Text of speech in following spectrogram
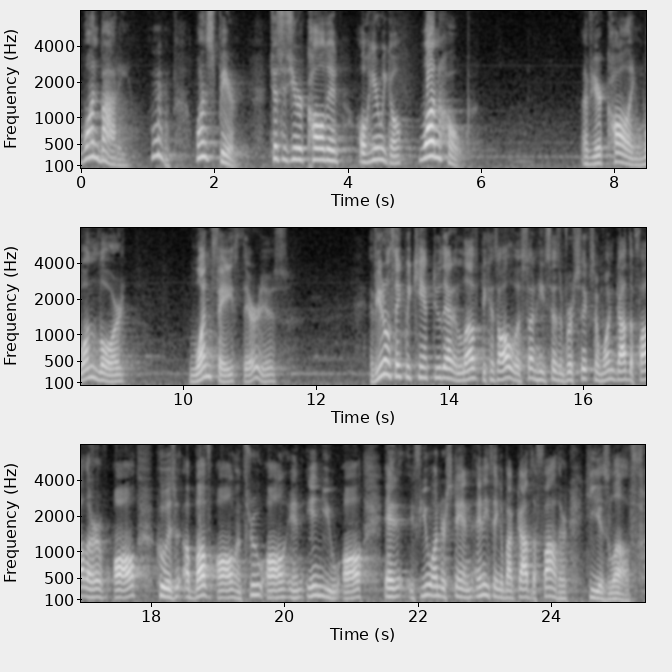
one body, hmm, one Spirit. Just as you were called in, oh, here we go, one hope of your calling one Lord, one faith. There it is. If you don't think we can't do that in love, because all of a sudden he says in verse 6 and one God, the Father of all, who is above all and through all and in you all. And if you understand anything about God the Father, he is love.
